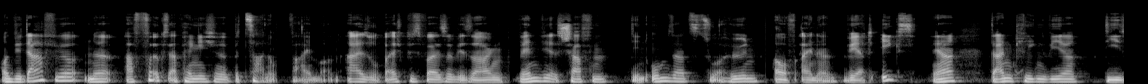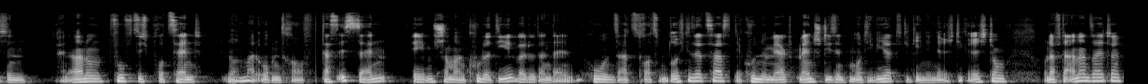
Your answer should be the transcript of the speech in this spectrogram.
und wir dafür eine erfolgsabhängige Bezahlung vereinbaren. Also beispielsweise wir sagen, wenn wir es schaffen, den Umsatz zu erhöhen auf einen Wert X, ja, dann kriegen wir diesen, keine Ahnung, 50 Prozent nochmal obendrauf. Das ist dann eben schon mal ein cooler Deal, weil du dann deinen hohen Satz trotzdem durchgesetzt hast. Der Kunde merkt, Mensch, die sind motiviert, die gehen in die richtige Richtung. Und auf der anderen Seite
